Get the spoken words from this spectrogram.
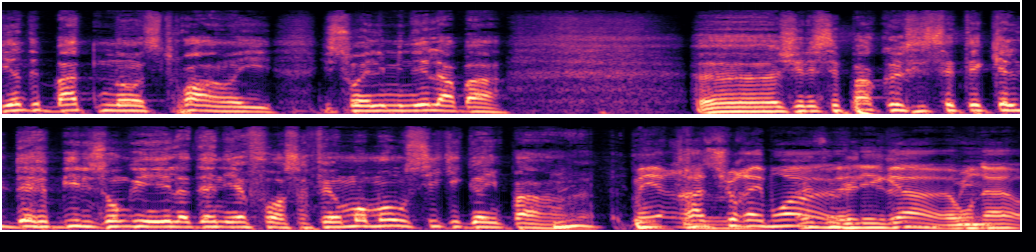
viennent de battre Nantes 3, hein, ils, ils sont éliminés là-bas. Euh, je ne sais pas que c'était quel derby ils ont gagné la dernière fois. Ça fait un moment aussi qu'ils gagnent pas. hein. Mais Donc, euh, rassurez-moi, euh, les le- gars, oui. on a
